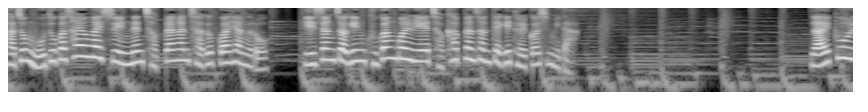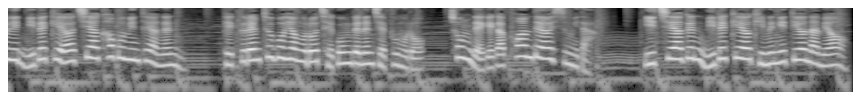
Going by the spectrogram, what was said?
가족 모두가 사용할 수 있는 적당한 자극과 향으로 일상적인 구강 관리에 적합한 선택이 될 것입니다. 라이프 올립 미백 케어 치약 허브민트 향은 100g 튜브형으로 제공되는 제품으로 총 4개가 포함되어 있습니다. 이 치약은 미백 케어 기능이 뛰어나며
